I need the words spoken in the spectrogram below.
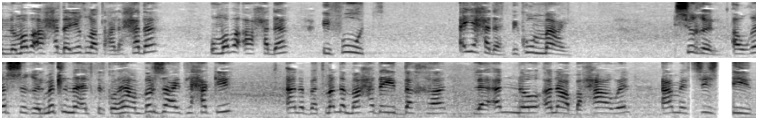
إنه ما بقى حدا يغلط على حدا وما بقى حدا يفوت أي حدا بيكون معي. شغل أو غير شغل مثل ما قلت لكم هي عم برجع عيد الحكي. أنا بتمنى ما حدا يتدخل لأنه أنا عم بحاول أعمل شيء جديد.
